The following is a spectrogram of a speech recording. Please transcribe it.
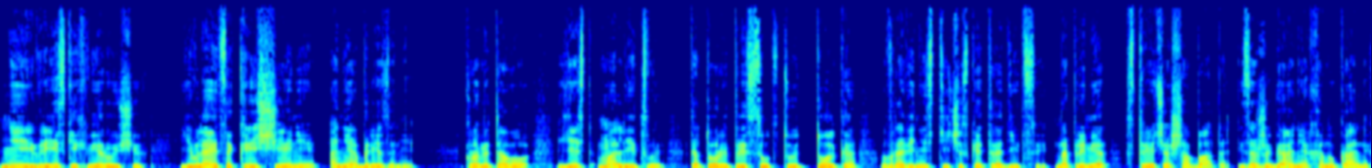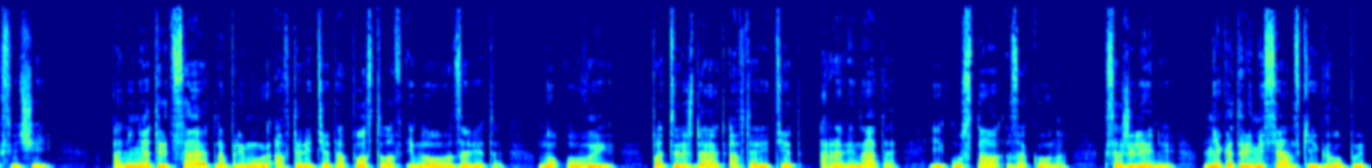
нееврейских верующих является крещение, а не обрезание. Кроме того, есть молитвы, которые присутствуют только в раввинистической традиции, например, встреча шаббата и зажигание ханукальных свечей. Они не отрицают напрямую авторитет апостолов и Нового Завета, но, увы, подтверждают авторитет равината и устного закона. К сожалению, некоторые мессианские группы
